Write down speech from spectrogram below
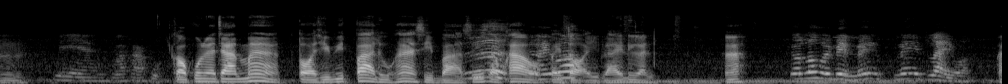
อืมแม่ราคาผมขอบคุณอาจารย์มากต่อชีวิตป้าถูกห้าสิบาทซื้อกับข้าวไปต่ออีกหลายเดือนฮะก็ลงไปเหม็นไม่ไม่ไหลวะไป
